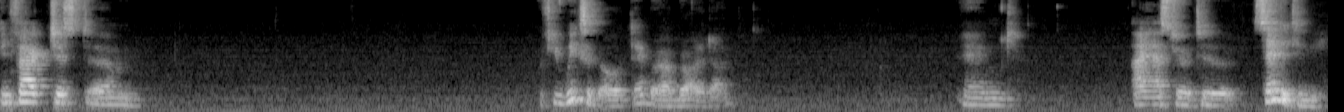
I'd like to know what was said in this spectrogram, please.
In fact, just um, a few weeks ago, Deborah brought it up. And I asked her to send it to me.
